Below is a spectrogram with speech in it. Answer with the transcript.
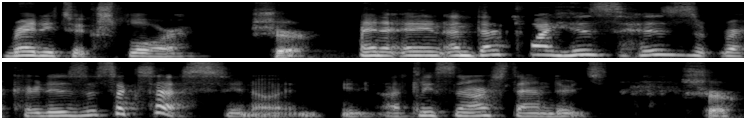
ready to explore. Sure. And, and and that's why his his record is a success, you know, in, in, at least in our standards. Sure.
